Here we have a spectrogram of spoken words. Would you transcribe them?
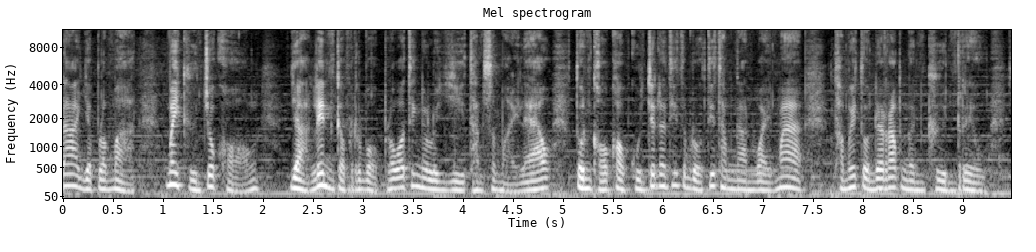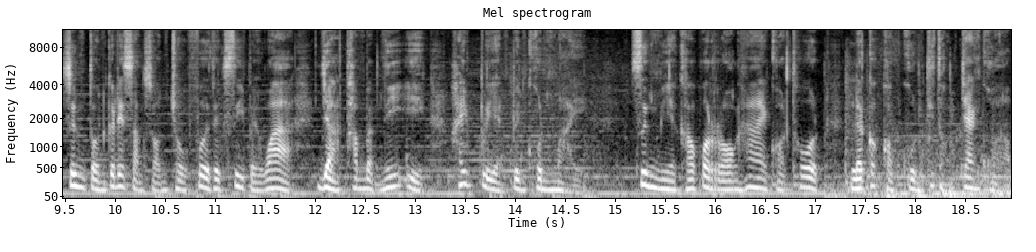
ได้อย่าประมาท ไม่คืนเจ้าของ อย่าเล่นกับระบบ เพราะว่าเทคโนโลยีทันสมัยแล้ว ตนขอขอบคุณเจ้าหน้าที่ตำรวจที่ทำงานไวมากทำให้ตนได้รับเงินคืนเร็วซึ่งตนก็ได้สั่งสอนโชเฟอร์แท็กซี่ไปว่า อย่าทำแบบนี้อีกให้เปลี่ยนเป็นคนใหม่ ซึ่งเมียเขาก็ร้องไห้ขอโทษ และก็ขอบคุณที่ถอนแจ้งความ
